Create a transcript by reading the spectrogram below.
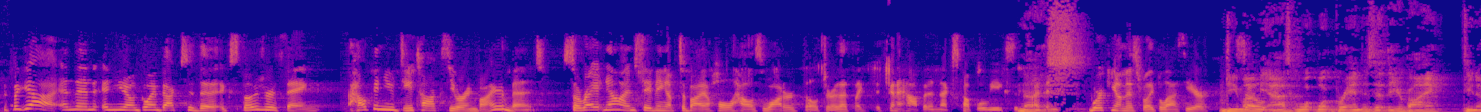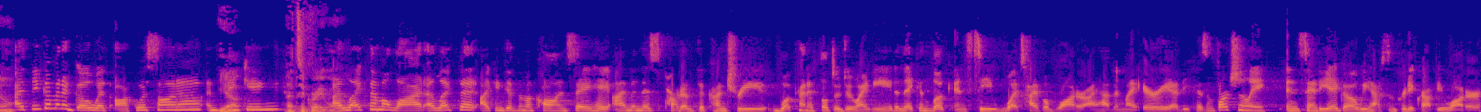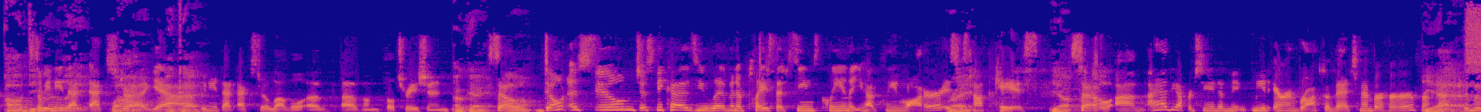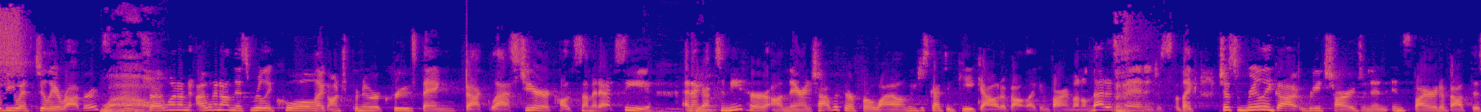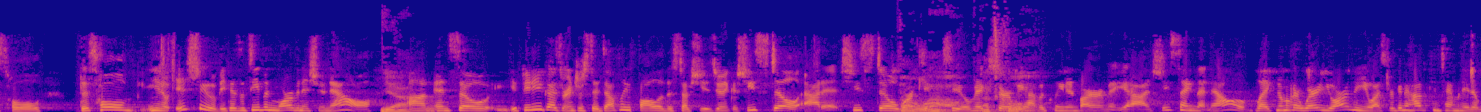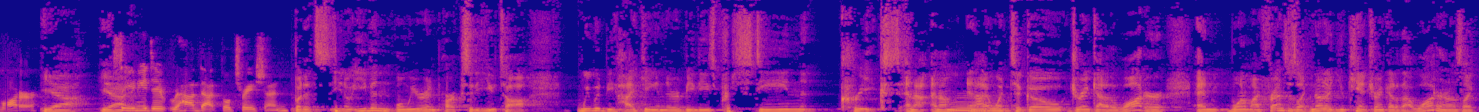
but yeah, and then, and you know, going back to the exposure thing, how can you detox your environment? So right now I'm saving up to buy a whole house water filter. That's like, it's going to happen in the next couple of weeks. It's, I've been Nice. working on this for like the last year. do you mind So me asking what, what brand is it that you're buying? Do you know? I think I'm going to go with Aquasana. I'm Yep. thinking. That's a great one. I like them a lot. I like that I can give them a call and say, Hey, I'm in this part of the country. What kind of filter do I need? And they can look and see what type of water I have in my area. Because unfortunately in San Diego, we have some pretty crappy water. Oh, do so we need that extra. Wow. Yeah. Okay. We need that extra level of, of um, filtration. Okay. So don't assume just because you live in a place that seems clean that you have clean water. It's Right. just not the case. Yeah. So, um, I had the opportunity to meet, Erin Brockovich. Remember her from the, Yes. the movie with Julia Roberts? Wow. So I went on, I went on this really cool like entrepreneur cruise thing back last year called Summit at Sea. And I Yeah. got to meet her on there and chat with her for a while. And we just got to geek out about like environmental medicine and just like, just really got recharged and, and inspired about this whole, this whole, you know, issue because it's even more of an issue now. Yeah. Um, and so if any of you guys are interested, definitely follow the stuff she's doing because she's still at it. She's still working Oh, wow. to make That's sure we have a clean environment. Yeah. And she's saying that now, like no matter where you are in the U.S., you're going to have contaminated water. yeah. Yeah. So you need to have that filtration. But it's, you know, even when we were in Park City, Utah, we would be hiking and there would be these pristine creeks and I, and I'm, and I went to go drink out of the water and one of my friends was like, no, no, you can't drink out of that water. And I was like,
